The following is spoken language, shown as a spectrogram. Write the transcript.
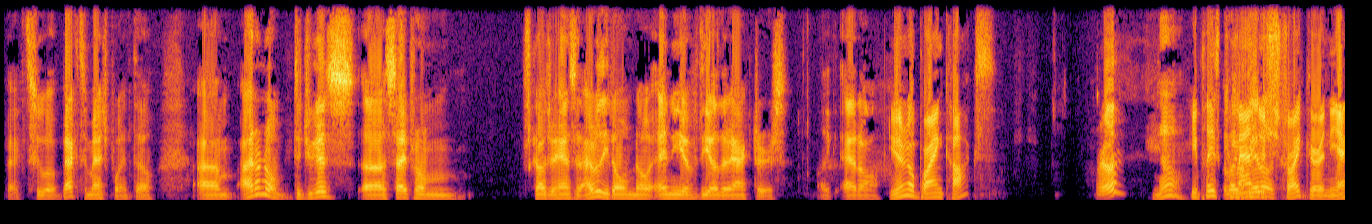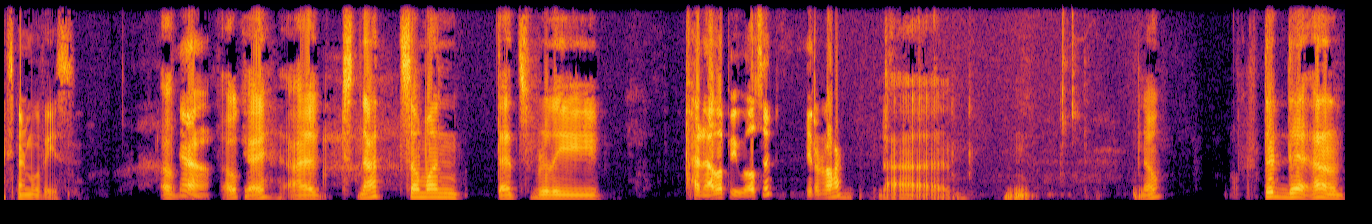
back to uh, back to match point though. Um, I don't know. Did you guys uh, aside from Scarlett Johansson? I really don't know any of the other actors like at all. you don't know Brian Cox? Really? No, He plays Like, Commander don't- Stryker in the X Men movies. Oh, Yeah. okay. I it's not someone that's really Penelope Wilton? You don't know her? uh, n- no. They're, they're, I don't know.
